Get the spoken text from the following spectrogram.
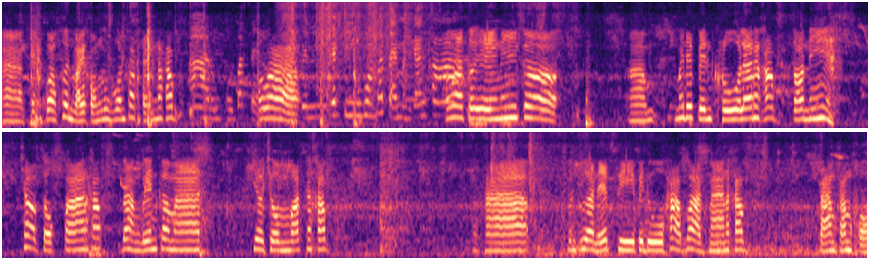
อ่าความเคลื่อนไหวของลุงพลป้าแตนนะครับ อ่าลุงพลป้าแตนเพราะว่า เป็นเอฟซีลุงพลป้าแตนเหมือนกันค่ะเพราะว่าตัวเองนี่ก็อ่าไม่ได้เป็นครูแล้วนะครับ ตอนนี้ ชอบตกปลานะครับบ้างเว้นก็มาเที่ยวชมวัดนะครับพาเพื่อนๆเอฟซีไปดูภาพวาดมานะครับ ตามคำขอ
